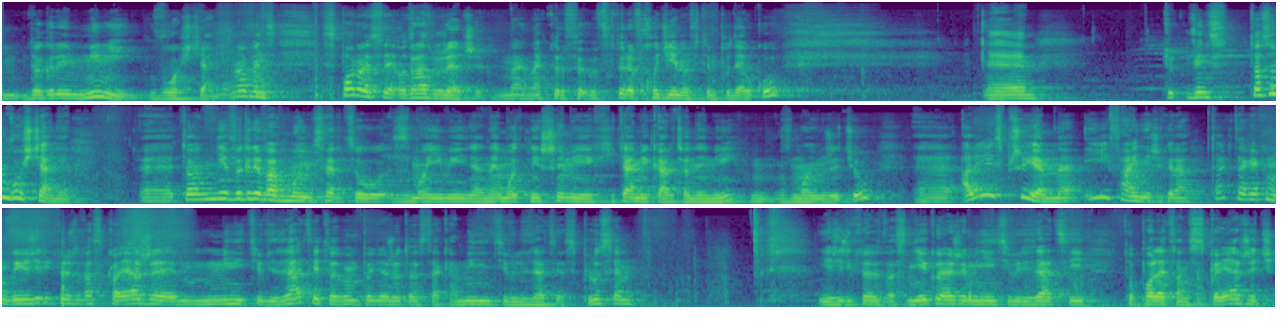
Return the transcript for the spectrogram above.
do gry mini Włościanie. No więc sporo jest od razu rzeczy, na, na które, w które wchodzimy w tym pudełku. E, tu, więc to są Włościanie. E, to nie wygrywa w moim sercu z moimi najmocniejszymi hitami karcianymi w moim życiu, e, ale jest przyjemne i fajnie się gra. Tak, tak jak mówię, jeżeli ktoś z Was kojarzy mini cywilizację, to bym powiedział, że to jest taka mini cywilizacja z plusem. Jeżeli ktoś z Was nie kojarzy mini cywilizacji, to polecam skojarzyć.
